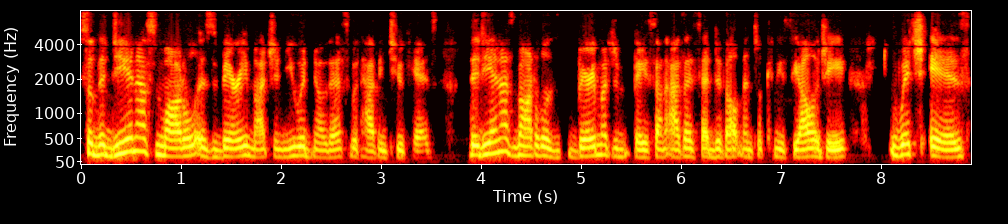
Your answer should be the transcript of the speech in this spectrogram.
So the DNS model is very much, and you would know this with having two kids, the DNS model is very much based on, as I said, developmental kinesiology, which is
